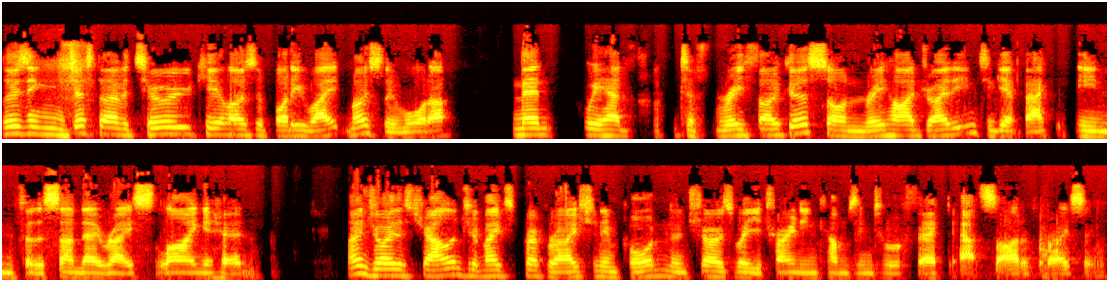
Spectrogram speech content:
Losing just over two kilos of body weight, mostly water, meant we had to refocus on rehydrating to get back in for the Sunday race lying ahead. I enjoy this challenge. It makes preparation important and shows where your training comes into effect outside of racing.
